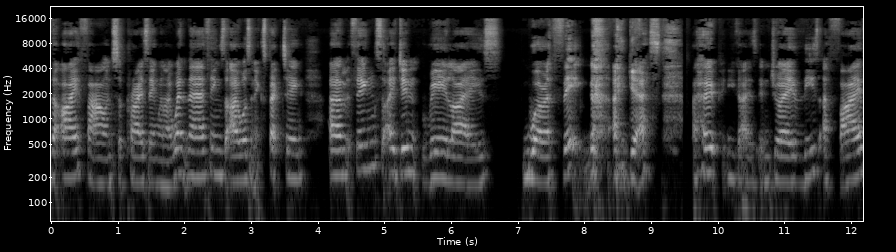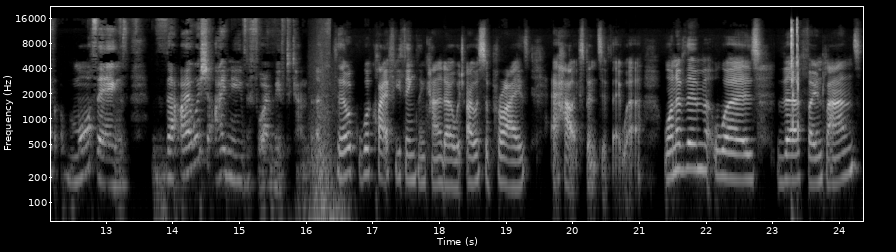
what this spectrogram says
that I found surprising when I went there, things that I wasn't expecting, um, things that I didn't realize were a thing, I guess. I hope you guys enjoy. These are five more things that I wish I knew before I moved to Canada. So there were quite a few things in Canada which I was surprised at how expensive they were. One of them was the phone plans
